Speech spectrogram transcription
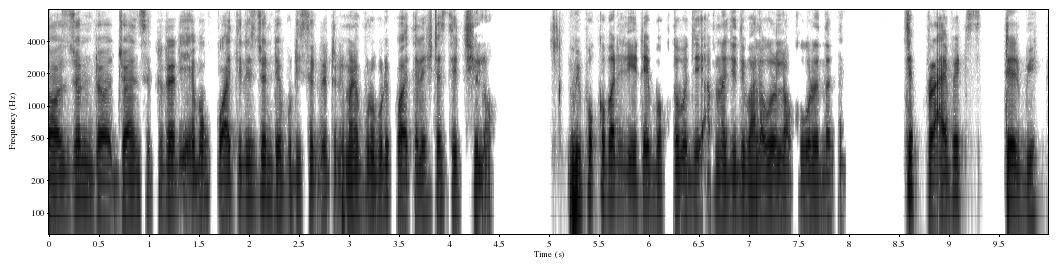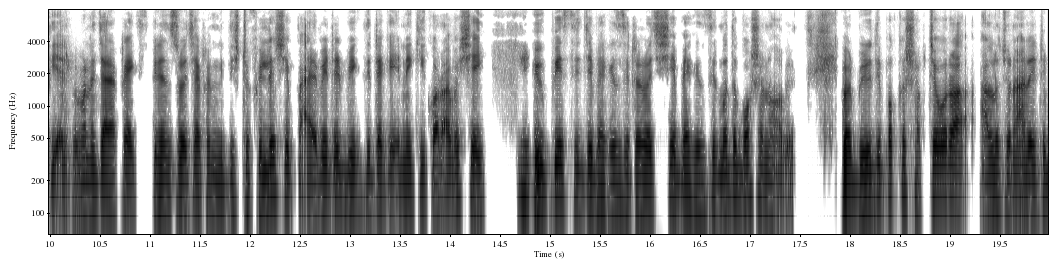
১০ জন জয়েন্ট সেক্রেটারি এবং ৩৫ জন ডেপুটি সেক্রেটারি মানে পুরোপুরি ৪৫ টা সিট ছিল। বিপক্ষ পার্টির এটাই বক্তব্য যে আপনারা যদি ভালো করে লক্ষ্য করে থাকেন যে প্রাইভেট এর ব্যক্তি আসবে। মানে যার একটা এক্সপেরিয়েন্স রয়েছে একটা নির্দিষ্ট ফিল্ডে সেই প্রাইভেটের ব্যক্তিটাকে এনে কি করা হবে? সেই ইউপিএসসির যে ভ্যাকেন্সিটা রয়েছে সেই ভ্যাকেন্সির মধ্যে বসানো হবে। এবার বিরোধী পক্ষের সবচেয়ে বড় আলোচনা আর এটা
